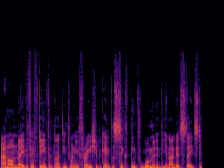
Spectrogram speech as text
And on May the 15th of 1923, she became the 16th woman in the United States to.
